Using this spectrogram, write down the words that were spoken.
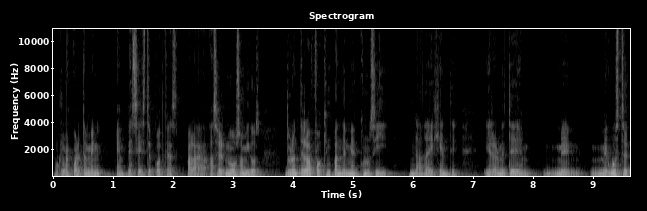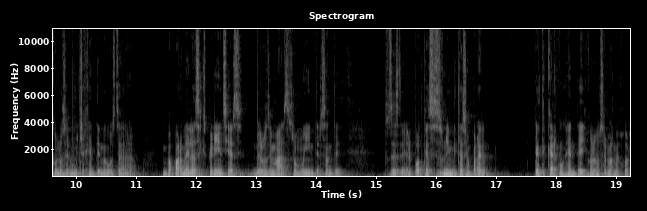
por la cual también empecé este podcast para hacer nuevos amigos. Durante la fucking pandemia conocí nada de gente y realmente me, me, gusta conocer mucha gente, me gusta empaparme de las experiencias de los demás, son muy interesantes. Entonces el podcast es una invitación para platicar con gente y conocerla mejor.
